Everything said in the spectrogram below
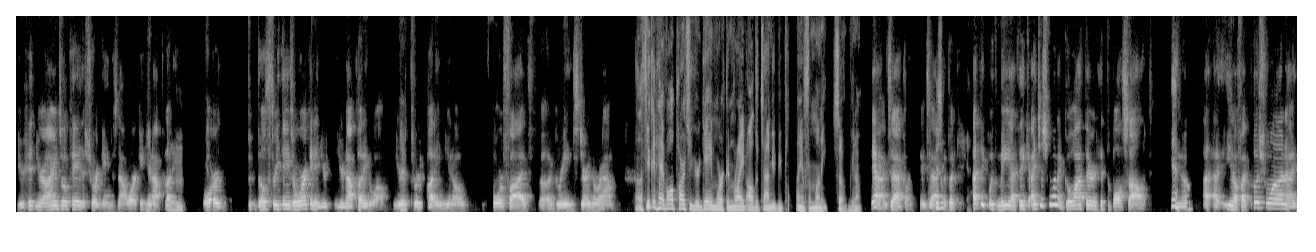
You're hitting your irons okay. The short game is not working. You're not putting, or th- those three things are working, and you're you're not putting well. You're through putting. You know, four or five uh, greens during the round. Well, if you could have all parts of your game working right all the time, you'd be playing for money. So you know, Yeah, exactly, exactly. But I think with me, I think I just want to go out there and hit the ball solid. Yeah. You know, I, I you know if I push one, I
